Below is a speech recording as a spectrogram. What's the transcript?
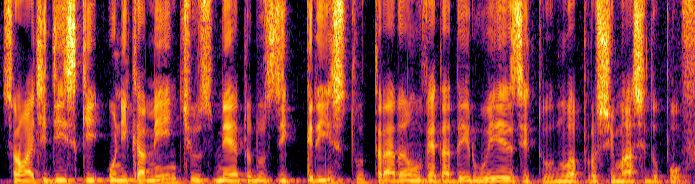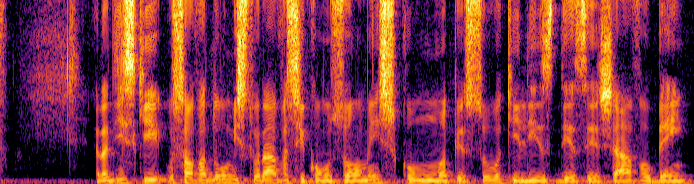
Sr. White diz que unicamente os métodos de Cristo trarão verdadeiro êxito no aproximar-se do povo. Ela diz que o Salvador misturava-se com os homens como uma pessoa que lhes desejava o bem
